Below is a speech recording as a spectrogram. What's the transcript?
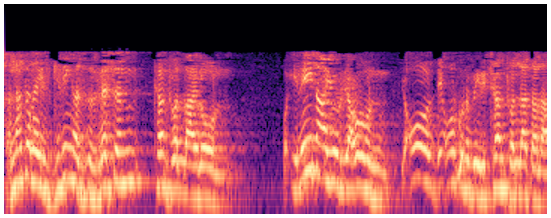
So Allah Ta'ala is giving us this lesson, turn to Allah alone. وَإِلَيْنَا يُرْجَعُونَ You're all, they're all going to be returned to Allah Ta'ala.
